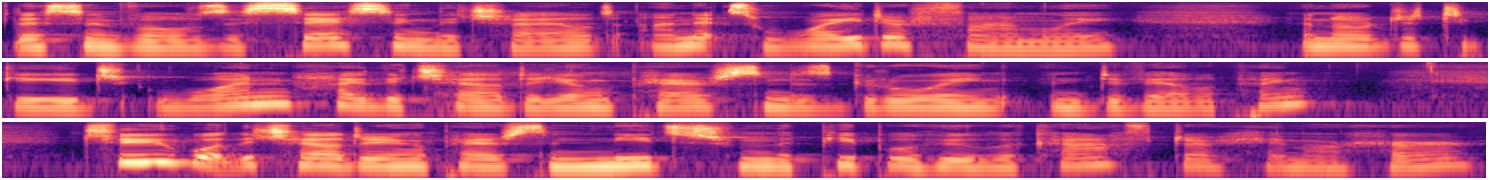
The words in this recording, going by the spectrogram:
This involves assessing the child and its wider family in order to gauge one, how the child or young person is growing and developing, two, what the child or young person needs from the people who look after him or her,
